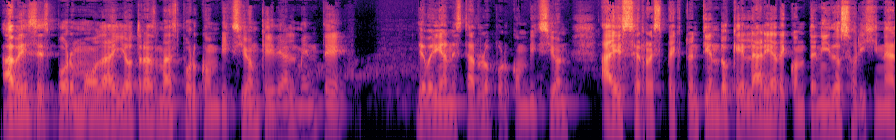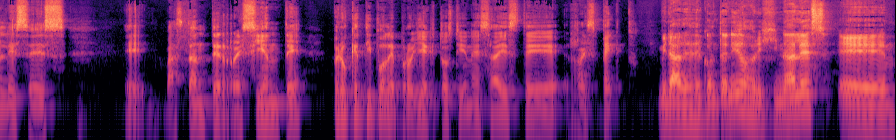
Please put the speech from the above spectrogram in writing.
a veces por moda y otras más por convicción, que idealmente deberían estarlo por convicción a ese respecto. Entiendo que el área de contenidos originales es eh, bastante reciente, pero ¿qué tipo de proyectos tienes a este respecto? Mira, desde contenidos originales eh,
